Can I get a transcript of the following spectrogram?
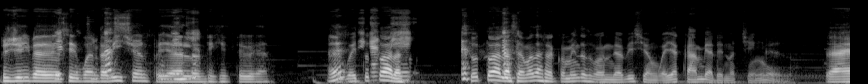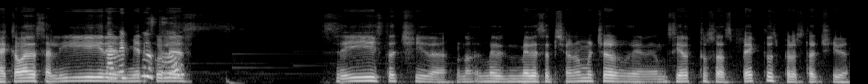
Pues yo iba a decir ¿Quieres WandaVision, pero ya lo dijiste. ¿Eh? Güey, tú todas las, tú todas las semanas recomiendas WandaVision, güey, ya cámbiale, no chingues. Acaba de salir ¿A el miércoles. Sí, está chida. No, me, me decepcionó mucho en ciertos aspectos, pero está chida.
